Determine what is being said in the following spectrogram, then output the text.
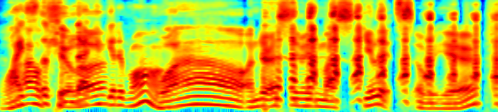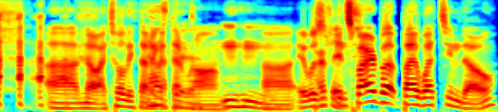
Wow, I just assume that you get it wrong. Wow, underestimating my skillets over here. Uh, no, I totally thought that I got good. that wrong. Mm-hmm. Uh, it was Perfect. inspired by, by webtoon though.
